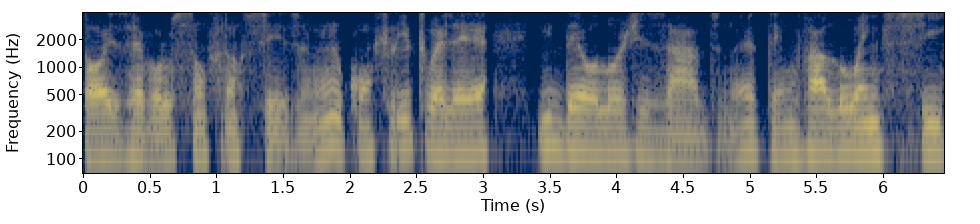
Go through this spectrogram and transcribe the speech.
pós-revolução francesa. Né? O conflito ele é ideologizado, né? tem um valor em si.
